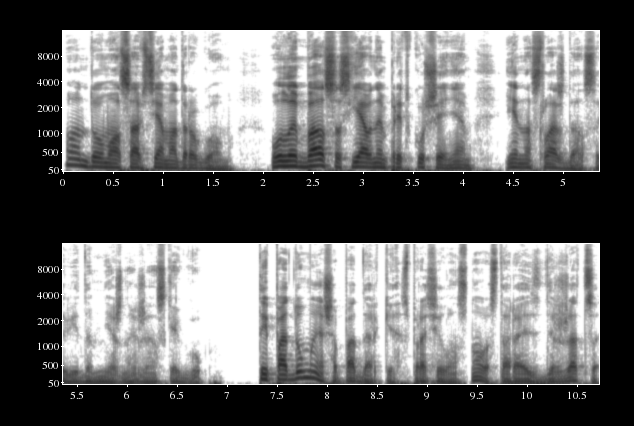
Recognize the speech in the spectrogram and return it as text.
Он думал совсем о другом. Улыбался с явным предвкушением и наслаждался видом нежных женских губ. «Ты подумаешь о подарке?» — спросил он снова, стараясь сдержаться,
